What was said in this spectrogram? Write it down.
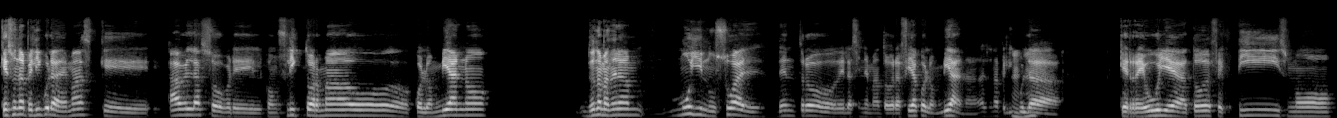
es una película además que habla sobre el conflicto armado colombiano de una manera muy inusual dentro de la cinematografía colombiana. Es una película que rehuye a todo efectismo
